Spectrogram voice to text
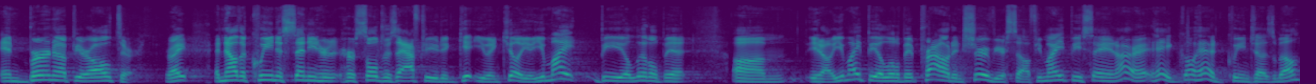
and burn up your altar, right? And now the queen is sending her, her soldiers after you to get you and kill you. You might be a little bit um, you know, you might be a little bit proud and sure of yourself. You might be saying, all right, hey, go ahead, Queen Jezebel.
